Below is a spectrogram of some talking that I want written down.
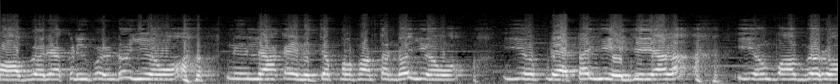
బాబు గారు ఎక్కడికి పోయిండో ఏమో. నేను లేక ఎన్ని తిప్పలు పడతాడో ఏమో. ఎప్పుడు ఎట్టా ఏం చెయ్యాలా ఏం బాబు గారు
